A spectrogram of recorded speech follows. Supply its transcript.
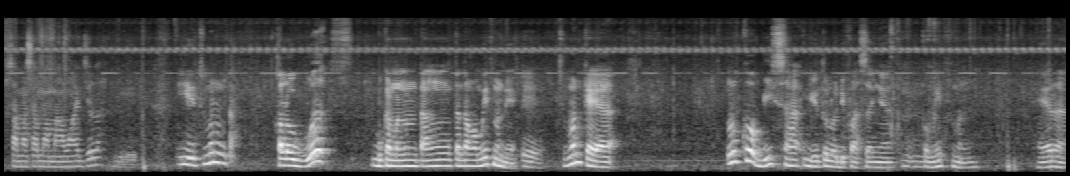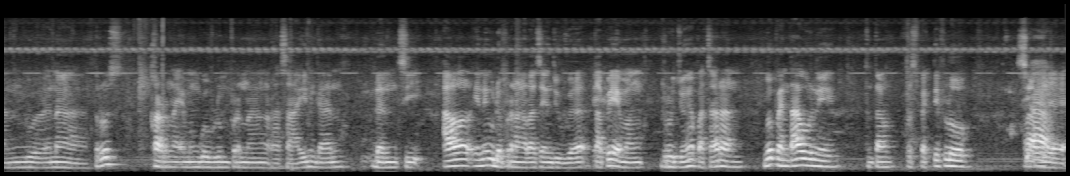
sama-sama mau aja lah gitu. Iya cuman kalau gue bukan menentang tentang komitmen ya. Iya. Cuman kayak lu kok bisa gitu loh di fasenya komitmen? Heran gue nah terus karena emang gue belum pernah ngerasain kan dan si Al ini udah pernah ngerasain juga tapi emang berujungnya pacaran gue pengen tahu nih tentang perspektif lo Si Al,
